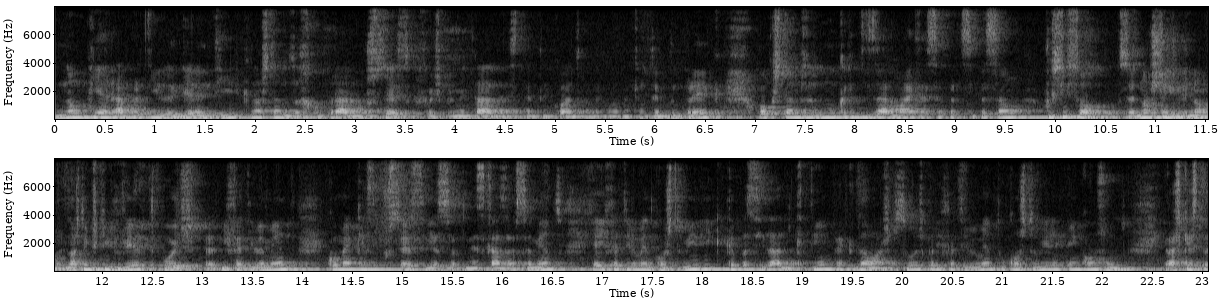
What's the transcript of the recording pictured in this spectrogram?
não quer, à partida, garantir que nós estamos a recuperar um processo que foi experimentado em 74, ou naquele tempo do PREC, ou que estamos a democratizar mais essa participação por si só. Ou seja, não chega, não, nós temos que ir ver depois, uh, efetivamente, como é que esse processo, e esse, nesse caso orçamento, é efetivamente construído e que capacidade e que tempo é que dão às pessoas para efetivamente o construírem em conjunto. Eu acho que esta,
